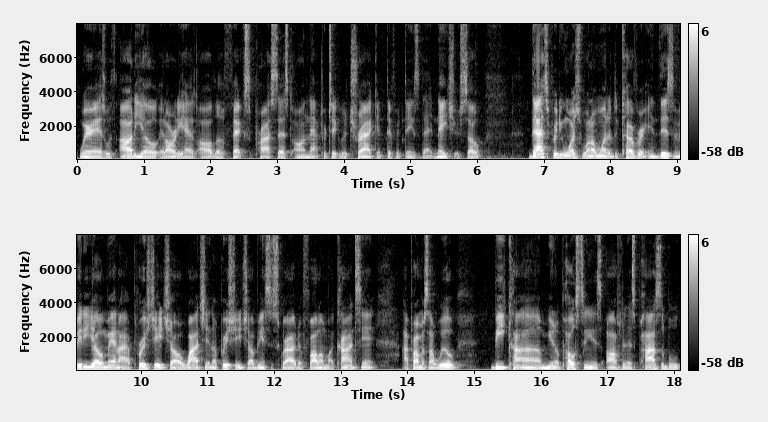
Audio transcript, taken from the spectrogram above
whereas with audio it already has all the effects processed on that particular track and different things of that nature so that's pretty much what I wanted to cover in this video, man. I appreciate y'all watching. I appreciate y'all being subscribed and following my content. I promise I will be um, you know posting as often as possible.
